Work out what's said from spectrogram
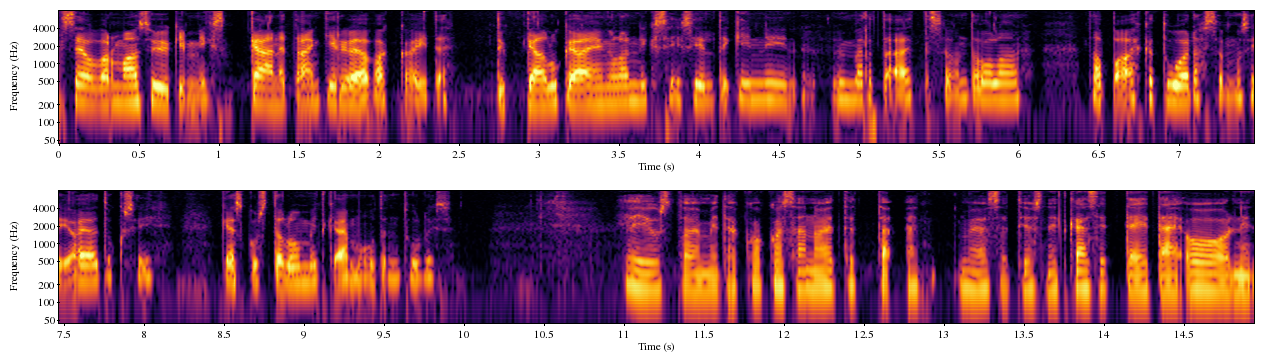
Se on varmaan syykin, miksi käännetään kirjoja, vaikka itse tykkää lukea englanniksi siltikin, niin ymmärtää, että se on tavallaan tapa ehkä tuoda sellaisia ajatuksia keskusteluun, mitkä ei muuten tulisi. Ja just toi, mitä koko sanoit, että, että myös, että jos niitä käsitteitä ei ole, niin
